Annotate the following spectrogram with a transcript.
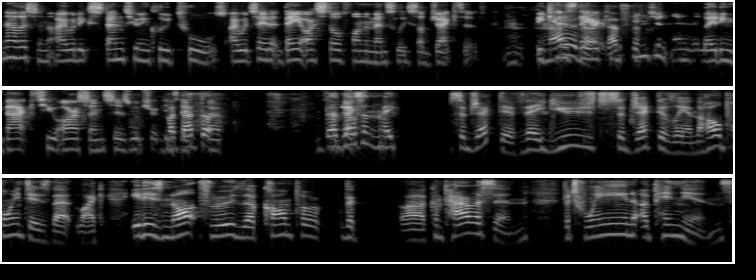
now listen. I would extend to include tools. I would say that they are still fundamentally subjective because no, they are that's the, contingent on relating back to our senses, which are but that do- that subjective. doesn't make subjective they're used subjectively and the whole point is that like it is not through the comp the uh, comparison between opinions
